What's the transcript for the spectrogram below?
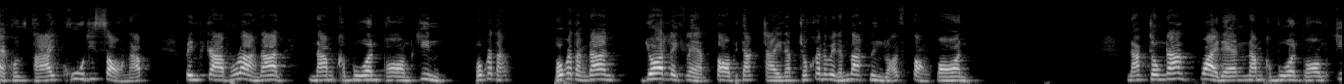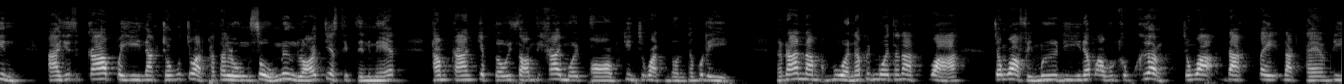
8 คนสุดท้ายคู่ที่2นะครับเป็นการผู้ร่างด้านนำขบวนพร้อมกินพบกับทางพบกับทางด้านยอดเหล็กแหลมต่อพิทักษ์ใจนะครับชกกันในเวทน้ำหนัก 112 ปอนด์ นักชงด้านฝ่ายแดงนำขบวนพร้อมกิน อายุ 19 ปี นักชกจังหวัดพัทลุงสูง 170เซนติเมตรทำการเก็บตัววิซ้อมที่ค่ายมวยพร้อมกินจังหวัดนนทบุรี ทางด้านนำขบวนนะเป็นมวยถนัดขวา จังหวะฝีมือดีนับอาวุธครบเครื่อง จังหวะดักเตะดักแทงดี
